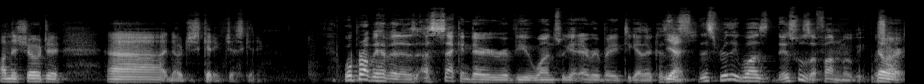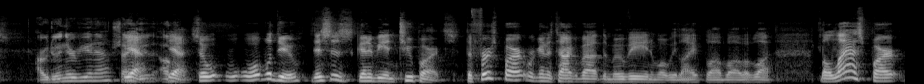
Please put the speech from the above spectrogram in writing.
on the show to. Uh, no, just kidding. Just kidding. We'll probably have a, a secondary review once we get everybody together because Yes. this, this really was this was a fun movie. No, Sorry, are we doing the review now? Should I yeah, do that? Okay. yeah. So w- what we'll do, this is going to be in two parts. The first part, we're going to talk about the movie and what we like, blah blah blah blah. The last part,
